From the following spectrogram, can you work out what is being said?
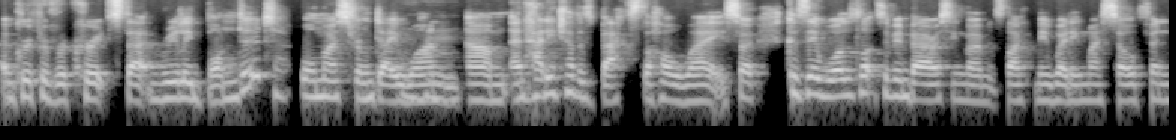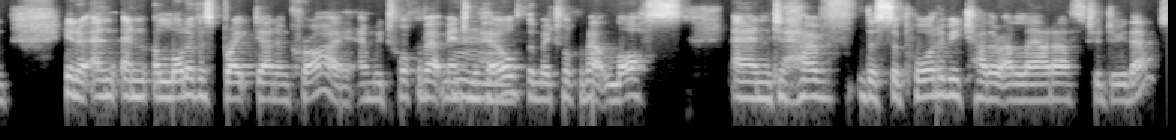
a group of recruits that really bonded almost from day mm-hmm. one um, and had each other's backs the whole way. So, because there was lots of embarrassing moments like me wetting myself and, you know, and, and a lot of us break down and cry and we talk about mental mm. health and we talk about loss and to have the support of each other allowed us to do that.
